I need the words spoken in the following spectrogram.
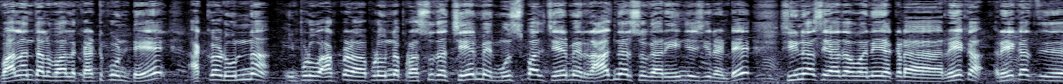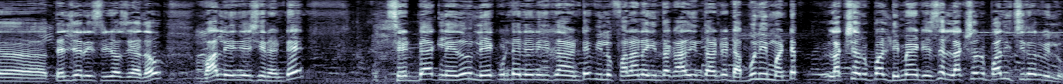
వాళ్ళంతా వాళ్ళు కట్టుకుంటే అక్కడ ఉన్న ఇప్పుడు అక్కడ అప్పుడు ఉన్న ప్రస్తుత chairman municipal chairman Raj Narsu గారు ఏం చేసిరంటే శ్రీనివాస్ యాదవ్ అని అక్కడ రేఖ రేఖ తెలిజరి తెల్జరి శ్రీనివాస్ యాదవ్ వాళ్ళు ఏం చేసిరంటే సెట్ బ్యాక్ లేదు లేకుంటే నేను ఇదా అంటే వీళ్ళు ఫలానా ఇంత కాదు ఇంత అంటే డబ్బులు ఇమ్మంటే లక్ష రూపాయలు డిమాండ్ చేస్తే లక్ష రూపాయలు ఇచ్చినారు వీళ్ళు?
